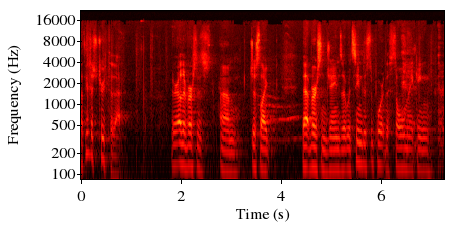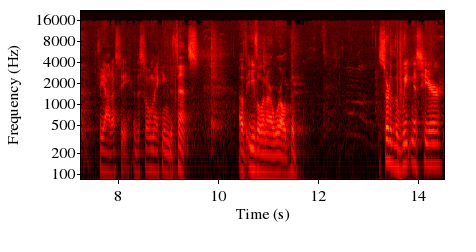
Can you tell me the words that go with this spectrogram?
I think there's truth to that. There are other verses um, just like that verse in James, that would seem to support the soul making theodicy, or the soul making defense of evil in our world. The, sort of the weakness here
